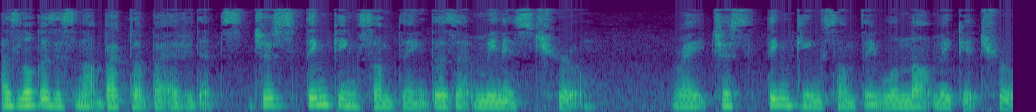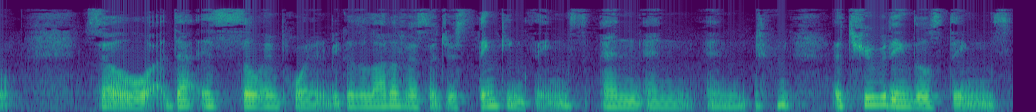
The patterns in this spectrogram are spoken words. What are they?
as long as it's not backed up by evidence. Just thinking something doesn't mean it's true right? Just thinking something will not make it true. So that is so important because a lot of us are just thinking things and, and, and attributing those things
